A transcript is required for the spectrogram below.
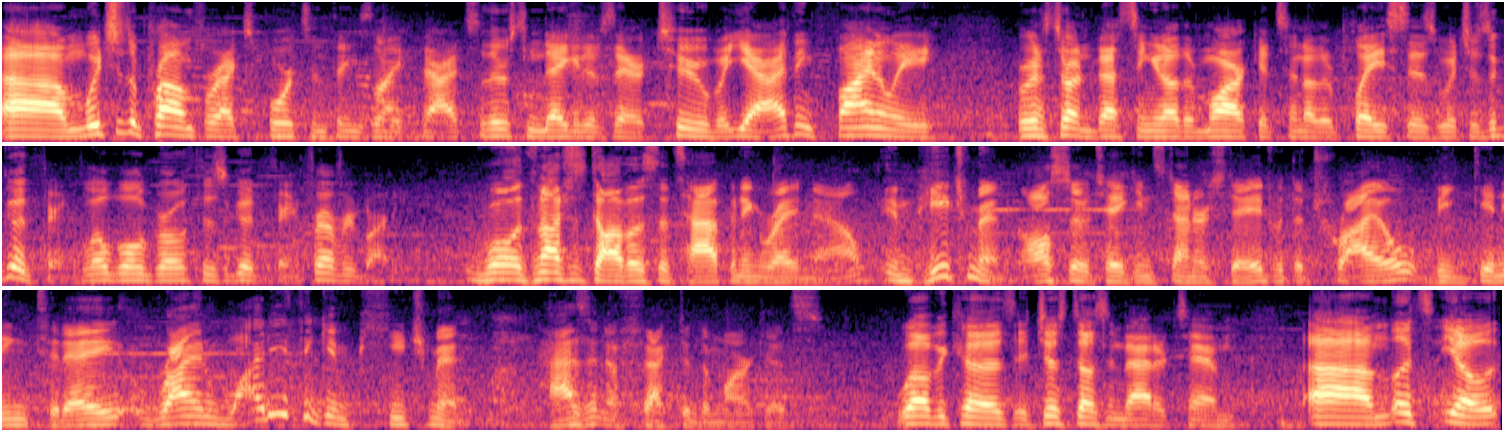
um, which is a problem for exports and things like that. So there's some negatives there too. But yeah, I think finally we're going to start investing in other markets and other places, which is a good thing. Global growth is a good thing for everybody. Well, it's not just Davos that's happening right now. Impeachment also taking center stage with the trial beginning today. Ryan, why do you think impeachment hasn't affected the markets? Well, because it just doesn't matter, Tim. Um, let's you know,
